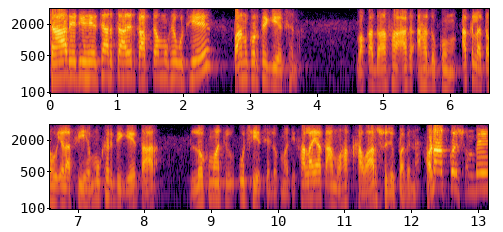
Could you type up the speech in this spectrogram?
চা রেডি হয়েছে আর চায়ের কাপটা মুখে উঠিয়ে পান করতে গিয়েছে না ওয়াকাদ রাফা আহ- আহাদুকুম আকলাতাহু ইলা ফিহি। মুখের দিকে তার লোকমাটি উঠিয়েছে, লোকমাটি। ফালায়াত আমহা খাওয়ার সুযোগ পাবে না। হঠাৎ করে শুনবে,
